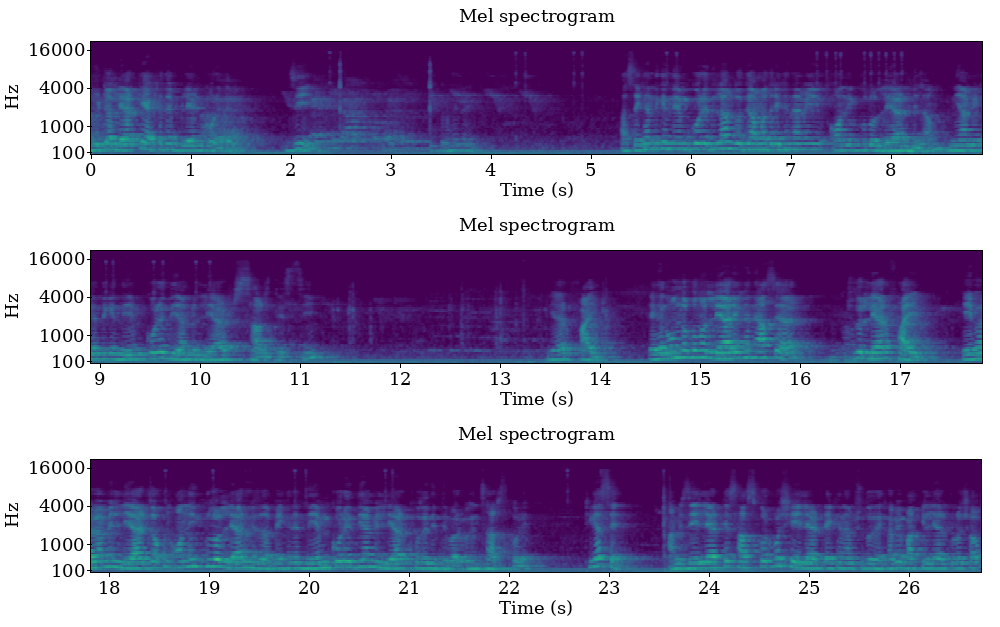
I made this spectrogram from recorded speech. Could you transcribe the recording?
দুইটা লেয়ারকে একসাথে ব্লেন্ড করে দেবে জি। আচ্ছা এখান থেকে নেম করে দিলাম। যদি আমাদের এখানে আমি অনেকগুলো লেয়ার নিলাম নিয়ে আমি এখান থেকে নেম করে দিয়ে আমি লেয়ার সার্চ দিচ্ছি। লেয়ার ফাইভ দেখেন অন্য কোনো লেয়ার এখানে আছে আর? শুধু লেয়ার ফাইভ এইভাবে আমি লেয়ার যখন অনেকগুলো লেয়ার হয়ে যাবে এখানে নেম করে দিয়ে আমি লেয়ার খুঁজে দিতে পারব এখানে সার্চ করে। ঠিক আছে? আমি যে লেয়ারকে সার্চ করব সেই লেয়ারটা এখানে আমি শুধু দেখাবে বাকি লেয়ারগুলো সব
